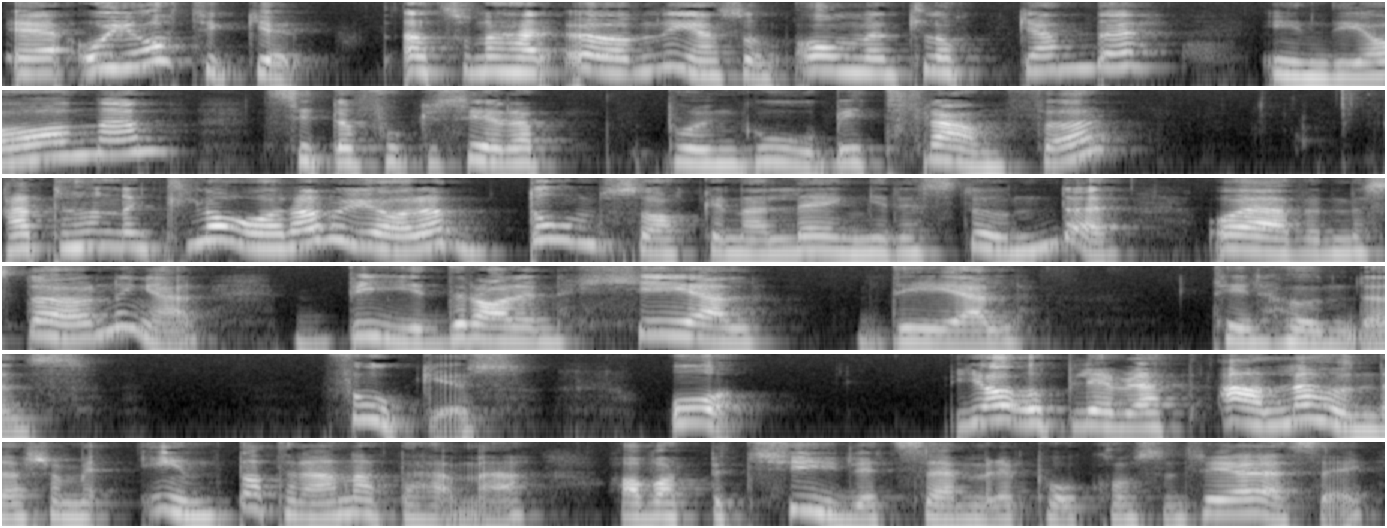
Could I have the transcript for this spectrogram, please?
Eh, och jag tycker att sådana här övningar som omvänt lockande, indianen, sitta och fokusera på en godbit framför, att hunden klarar att göra de sakerna längre stunder och även med störningar bidrar en hel del till hundens fokus. Och jag upplever att alla hundar som jag inte har tränat det här med har varit betydligt sämre på att koncentrera sig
